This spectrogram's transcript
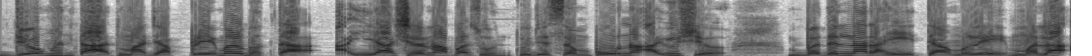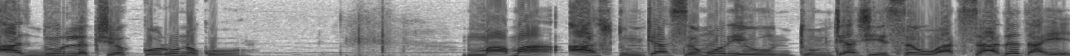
देव म्हणतात माझ्या प्रेमळ भक्ता या क्षणापासून तुझे संपूर्ण आयुष्य बदलणार आहे त्यामुळे मला आज दुर्लक्ष करू नको. मामा आज तुमच्यासमोर येऊन तुमच्याशी संवाद साधत आहे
